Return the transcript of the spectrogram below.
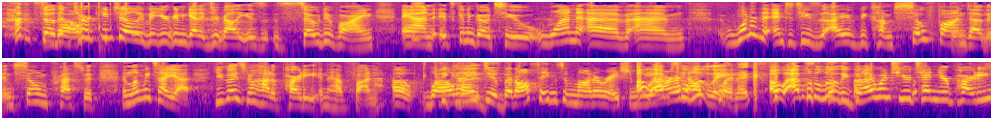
so the turkey chili that you're going to get at Deer Valley is so divine, and it's going to go to one of um, one of the entities that I have become so fond Thank of you. and so impressed with. And let me tell you, you guys know how to party and have fun. Oh, well, Because- we do, but all things in moderation. We Oh, are absolutely. a health clinic. oh, absolutely. But I went to your 10 year party.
